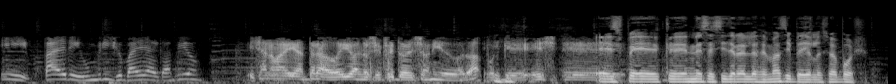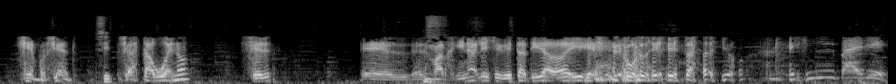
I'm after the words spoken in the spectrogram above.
Y, padre, un brillo para ir al campeón. Esa no me había entrado, ahí van los efectos de sonido, ¿verdad? Porque es... eh, Es que necesitar a los demás y pedirle su apoyo. 100%. Sí. O sea, está bueno ser el, el marginal ese que está tirado ahí en el borde del estadio. Sí, padre,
